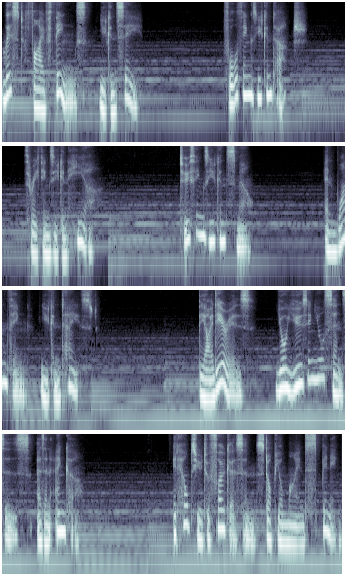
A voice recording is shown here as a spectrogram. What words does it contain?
List five things you can see, four things you can touch, three things you can hear, two things you can smell, and one thing you can taste. The idea is you're using your senses as an anchor. It helps you to focus and stop your mind spinning.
